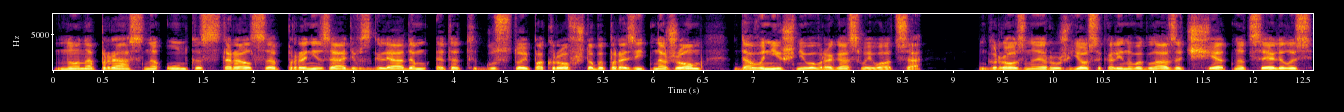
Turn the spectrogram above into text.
но напрасно Ункас старался пронизать взглядом этот густой покров, чтобы поразить ножом давнишнего врага своего отца. Грозное ружье соколиного глаза тщетно целилось,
